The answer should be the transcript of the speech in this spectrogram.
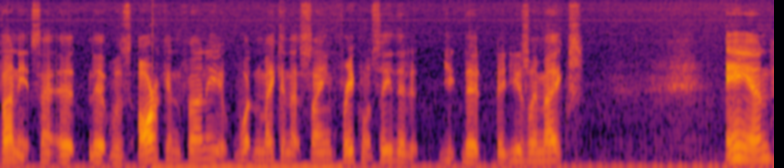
funny. It it, it was arcing funny. It wasn't making that same frequency that it that it usually makes. And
